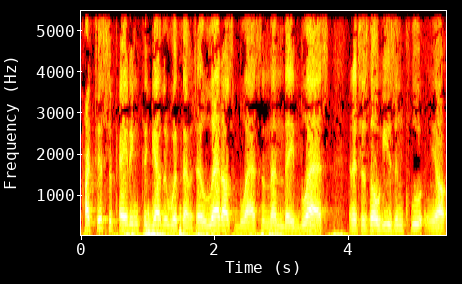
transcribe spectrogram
participating together with them. So let us bless, and then they bless, and it's as though he's inclu- you know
